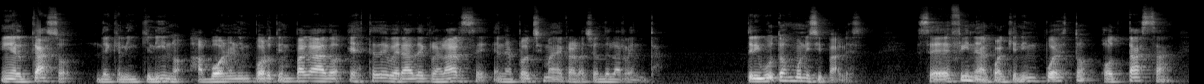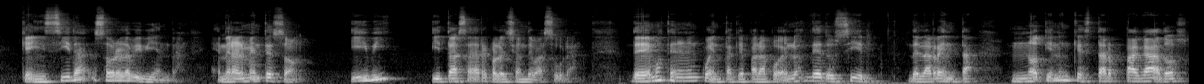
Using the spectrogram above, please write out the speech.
En el caso de que el inquilino abone el importe impagado, este deberá declararse en la próxima declaración de la renta. Tributos municipales. Se define a cualquier impuesto o tasa que incida sobre la vivienda. Generalmente son IBI y tasa de recolección de basura. Debemos tener en cuenta que para poderlos deducir de la renta no tienen que estar pagados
